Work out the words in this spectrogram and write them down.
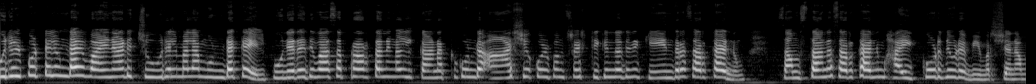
ഉരുൾപൊട്ടലുണ്ടായ വയനാട് ചൂരൽമല മുണ്ടക്കയിൽ പുനരധിവാസ പ്രവർത്തനങ്ങളിൽ കണക്കുകൊണ്ട് ആശയക്കുഴപ്പം സൃഷ്ടിക്കുന്നതിന് കേന്ദ്ര സർക്കാരിനും സംസ്ഥാന സർക്കാരിനും ഹൈക്കോടതിയുടെ വിമർശനം.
